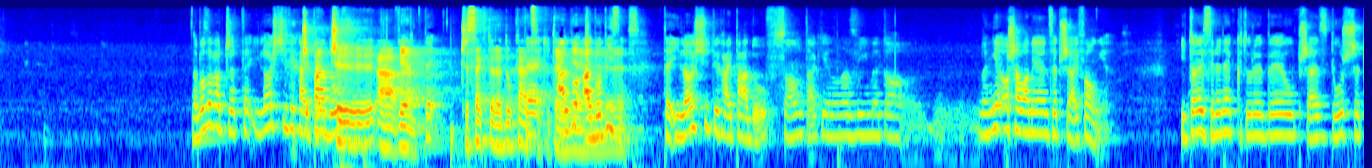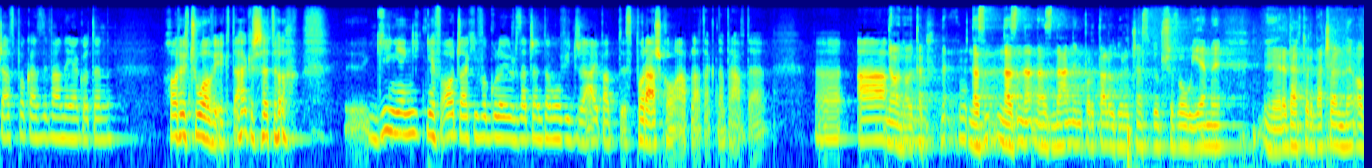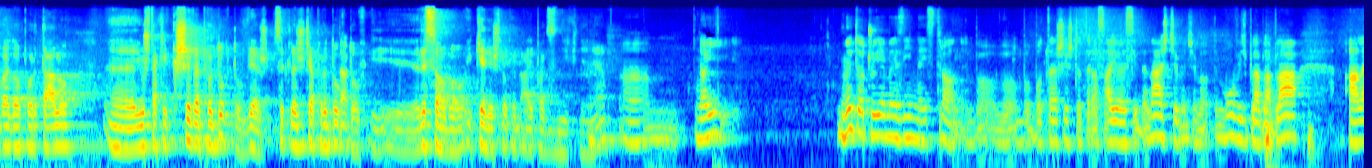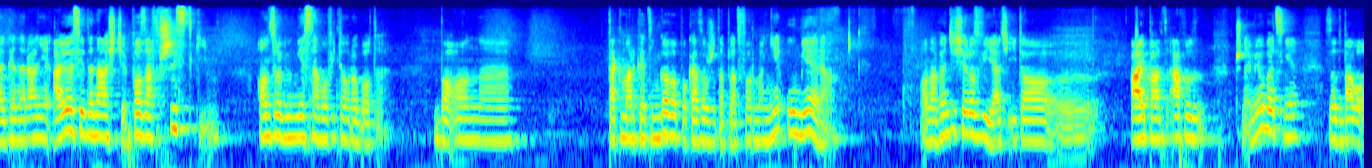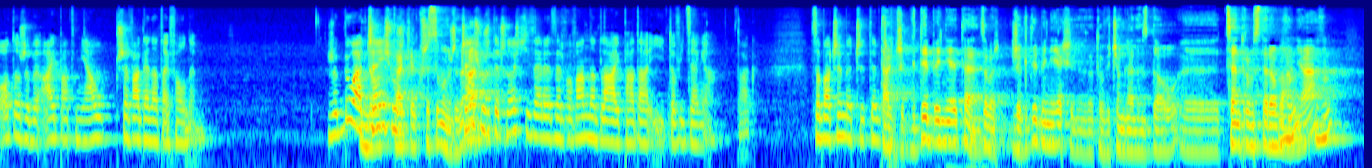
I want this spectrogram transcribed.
No bo zobacz, że te ilości tych Czy, iPadów, czy, a wiem, te, czy sektor edukacji te, tutaj albo, nie, albo biznes, te ilości tych iPadów są takie, no nazwijmy to, no nie oszałamiające przy iPhone'ie. I to jest rynek, który był przez dłuższy czas pokazywany jako ten chory człowiek, tak? Że to y, ginie, niknie w oczach i w ogóle już zaczęto mówić, że iPad to jest porażką Apple'a tak naprawdę. E, A No, no, tak. Na, na, na, na znanym portalu, który często tu przywołujemy, y, redaktor naczelny owego portalu y, już takie krzywe produktów, wiesz, cykle życia produktów Tak. i rysował i kiedyś to ten iPad zniknie, nie? No i my to czujemy z innej strony, bo, bo, bo, bo też jeszcze teraz iOS 11, będziemy o tym mówić, bla, bla, bla, ale generalnie iOS 11 poza wszystkim on zrobił niesamowitą robotę, bo on e, tak marketingowo pokazał, że ta platforma nie umiera. Ona będzie się rozwijać i to e, iPad, Apple przynajmniej obecnie zadbało o to, żeby iPad miał przewagę nad iPhone'em. Żeby była No, część, tak jak wszyscy mówią, że część użyteczności zarezerwowana dla iPada i do widzenia, tak? Zobaczymy, czy tym... tak, że gdyby nie ten, zobacz, że gdyby nie, jak się to wyciągane z dołu, y, centrum sterowania, Mhm,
